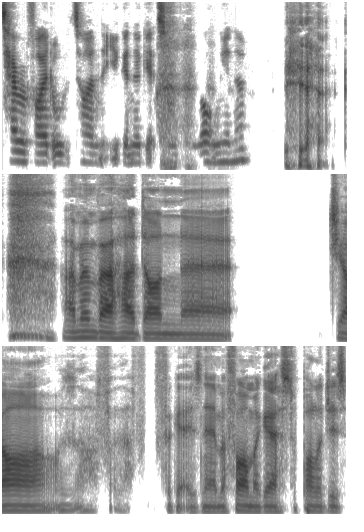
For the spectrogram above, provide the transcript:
terrified all the time that you're going to get something wrong, you know? Yeah. I remember I had on, uh, was, oh, I forget his name, a former guest, apologies,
